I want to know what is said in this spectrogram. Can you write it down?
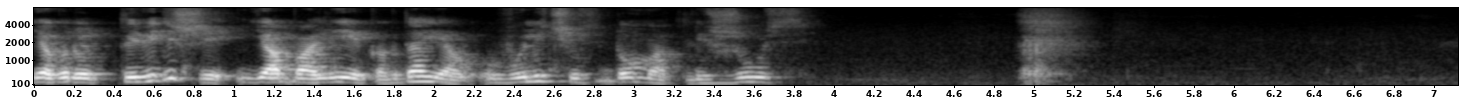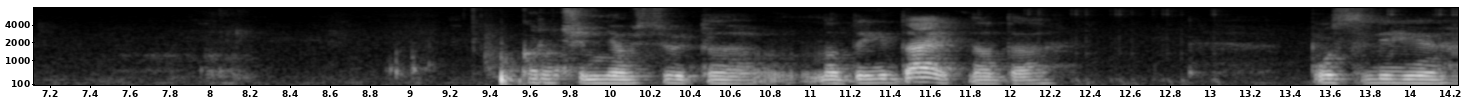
Я говорю, ты видишь, я болею, когда я вылечусь дома, отлежусь. Короче, меня все это надоедает, надо после,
